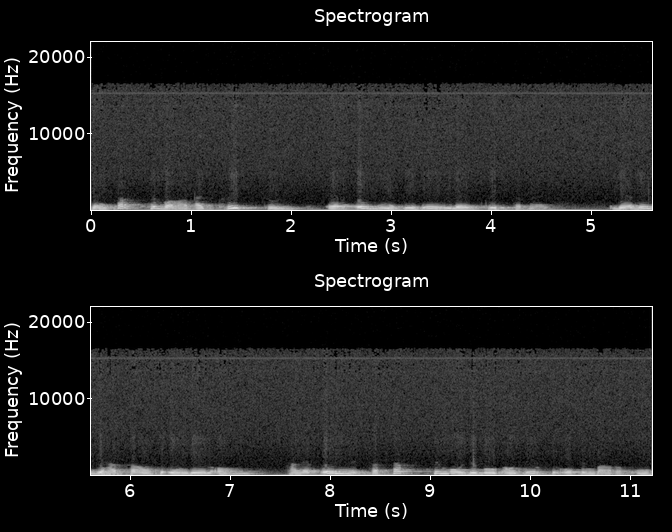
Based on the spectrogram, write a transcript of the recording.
Den første var at Kristus er egnet til hele Skriftene. Det er det vi har talt en del om. Han er egnet fra første Mosebok og helt til åpenbart, eh,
